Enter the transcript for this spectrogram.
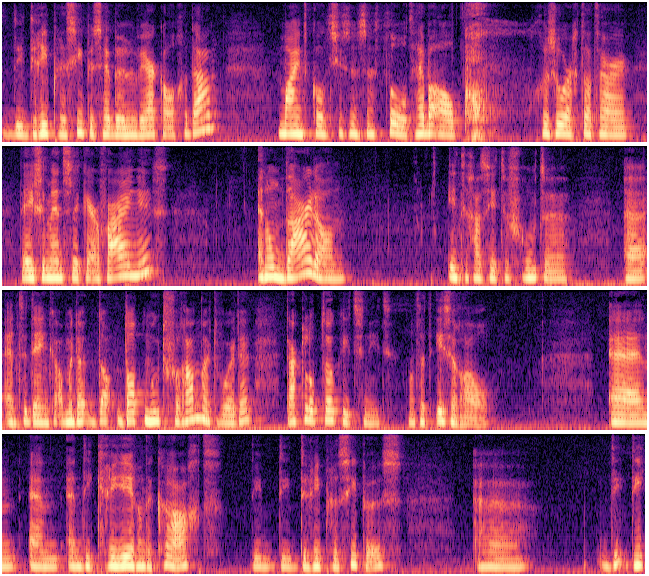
die drie principes hebben hun werk al gedaan. Mind, consciousness en thought hebben al gezorgd dat er deze menselijke ervaring is. En om daar dan in te gaan zitten vroeten uh, en te denken, oh, maar dat, dat, dat, moet veranderd worden, daar klopt ook iets niet, want het is er al. En, en, en die creërende kracht, die, die drie principes, uh, die, die,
